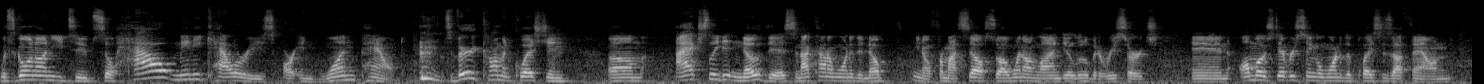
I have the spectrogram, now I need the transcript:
What's going on YouTube? So how many calories are in one pound? it's a very common question. Um, I actually didn't know this and I kind of wanted to know, you know, for myself. So I went online, did a little bit of research and almost every single one of the places I found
